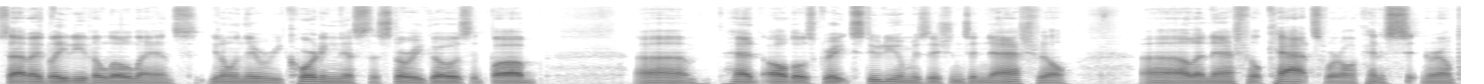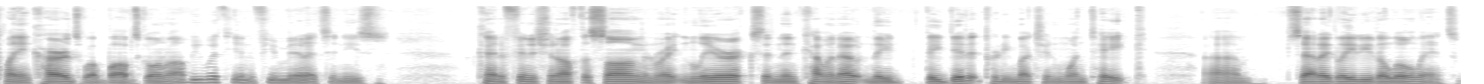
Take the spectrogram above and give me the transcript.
Sad Eyed Lady of the Lowlands. You know, when they were recording this, the story goes that Bob um, had all those great studio musicians in Nashville. Uh, the Nashville Cats were all kind of sitting around playing cards while Bob's going, I'll be with you in a few minutes. And he's kind of finishing off the song and writing lyrics and then coming out. And they, they did it pretty much in one take. Um, Sad Eyed Lady of the Lowlands.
